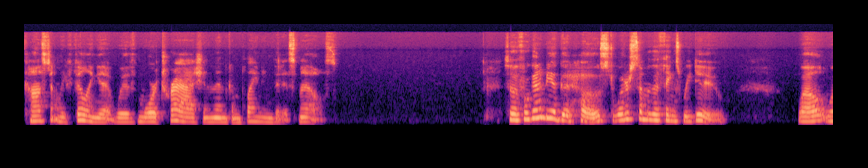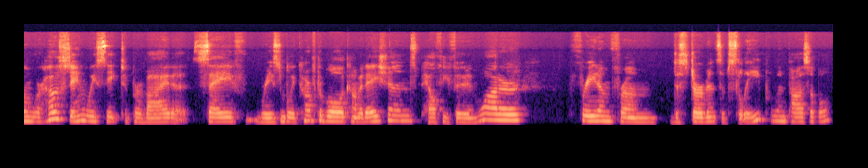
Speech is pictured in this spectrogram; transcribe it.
constantly filling it with more trash and then complaining that it smells. So, if we're going to be a good host, what are some of the things we do? Well, when we're hosting, we seek to provide a safe, reasonably comfortable accommodations, healthy food and water, freedom from disturbance of sleep when possible.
